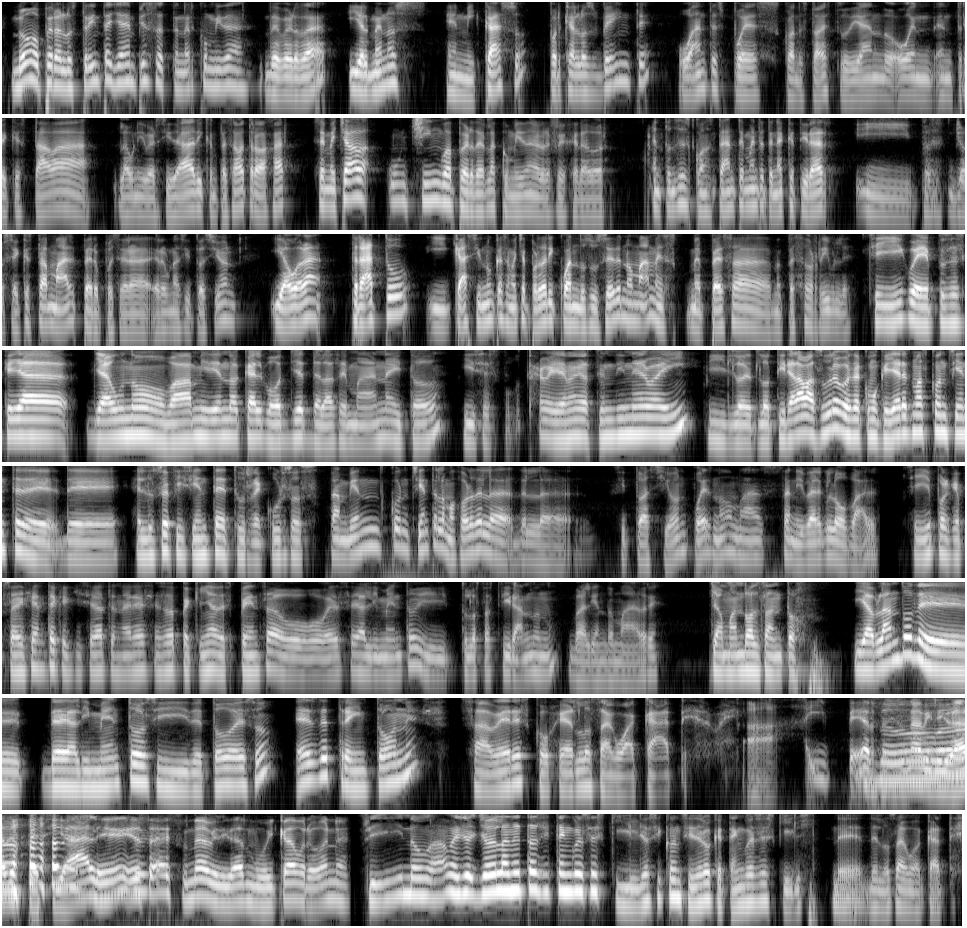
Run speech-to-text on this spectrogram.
No, pero a los 30 ya empiezas a tener comida de verdad. Y al menos en mi caso, porque a los 20 o antes, pues, cuando estaba estudiando o en- entre que estaba la universidad y que empezaba a trabajar, se me echaba un chingo a perder la comida en el refrigerador. Entonces constantemente tenía que tirar y pues yo sé que está mal, pero pues era, era una situación. Y ahora trato y casi nunca se me echa a perder y cuando sucede, no mames, me pesa, me pesa horrible. Sí, güey, pues es que ya, ya uno va midiendo acá el budget de la semana y todo. Y dices, puta, güey, ya me gasté un dinero ahí y lo, lo tiré a la basura, güey. O sea, como que ya eres más consciente de, de el uso eficiente de tus recursos. También consciente a lo mejor de la, de la situación, pues, ¿no? Más a nivel global. Sí, porque pues hay gente que quisiera tener es- esa pequeña despensa o ese alimento y tú lo estás tirando, ¿no? Valiendo madre. Llamando al santo. Y hablando de, de alimentos y de todo eso, es de treintones saber escoger los aguacates, güey. Ay, persa, es una habilidad especial, sí, ¿eh? Esa es una habilidad muy cabrona. Sí, no mames, yo, yo la neta sí tengo ese skill, yo sí considero que tengo ese skill de, de los aguacates.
